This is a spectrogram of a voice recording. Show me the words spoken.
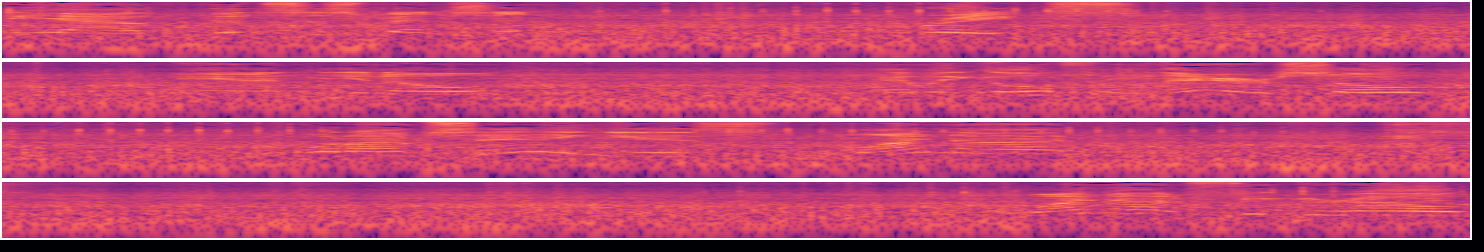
we have good suspension, brakes, and you know, and we go from there. So what I'm saying is, why not? Why not figure out,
